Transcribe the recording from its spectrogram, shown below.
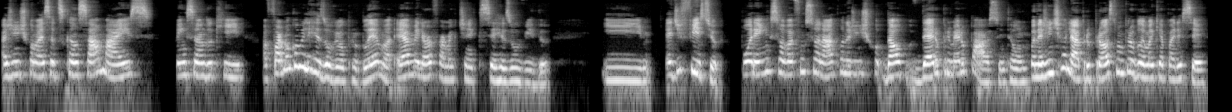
a gente começa a descansar mais, pensando que a forma como ele resolveu o problema é a melhor forma que tinha que ser resolvida. E é difícil, porém só vai funcionar quando a gente der o primeiro passo. Então, quando a gente olhar para o próximo problema que aparecer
